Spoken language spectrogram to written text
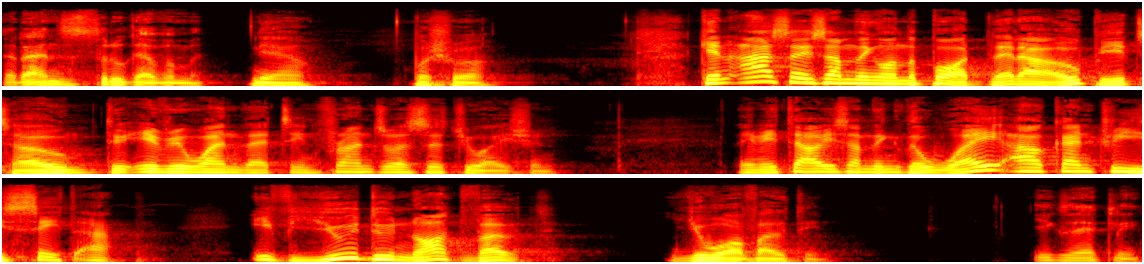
runs through government. Yeah, for sure. Can I say something on the pod that I hope hits home to everyone that's in front of a situation? Let me tell you something. The way our country is set up, if you do not vote, you are voting. Exactly.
